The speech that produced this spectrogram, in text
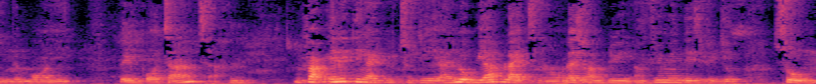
in the morning. Very important. And in fact anything I do today I know we have lights now. That's what I'm doing I'm filming this video. So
